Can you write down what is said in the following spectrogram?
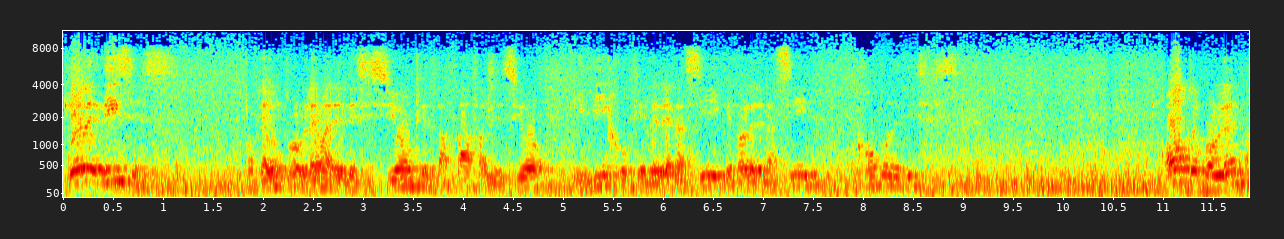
¿Qué le dices? Porque hay un problema de decisión que el papá falleció y dijo que le den así, que no le den así. ¿Cómo le dices? Otro problema.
